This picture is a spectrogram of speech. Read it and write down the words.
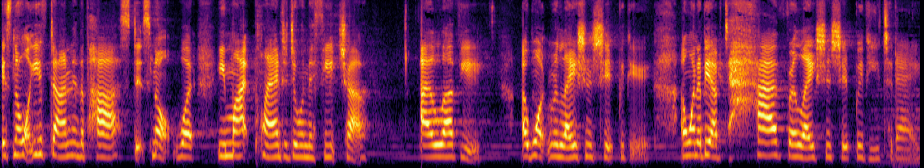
It's not what you've done in the past. It's not what you might plan to do in the future. I love you. I want relationship with you. I want to be able to have relationship with you today.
